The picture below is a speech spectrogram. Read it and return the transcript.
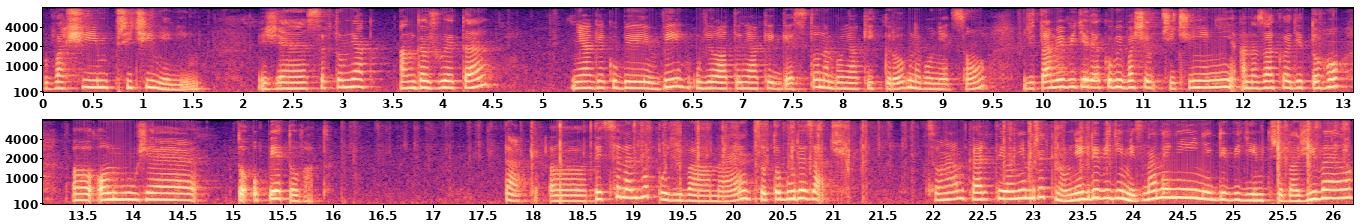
vaším přičiněním, že se v tom nějak angažujete, nějak jakoby vy uděláte nějaké gesto nebo nějaký krok nebo něco, že tam je vidět jakoby vaše přičinění a na základě toho uh, on může to opětovat. Tak, uh, teď se na něho podíváme, co to bude zač co nám karty o něm řeknou. Někdy vidím i znamení, někdy vidím třeba živel,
